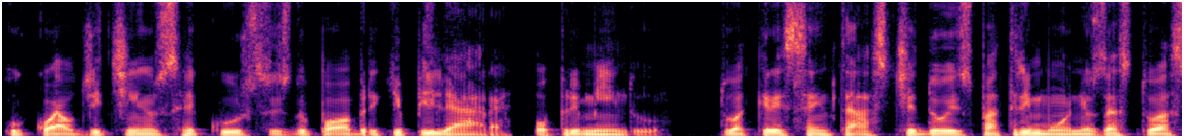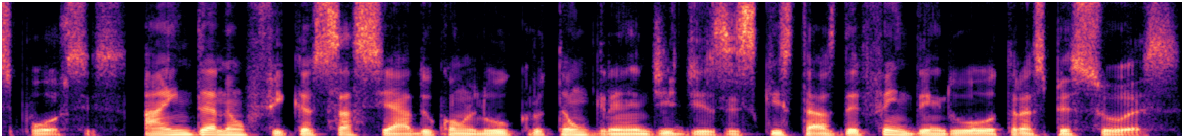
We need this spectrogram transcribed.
o qual detinha os recursos do pobre que pilhara. Oprimindo, tu acrescentaste dois patrimônios às tuas posses. Ainda não ficas saciado com lucro tão grande e dizes que estás defendendo outras pessoas,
